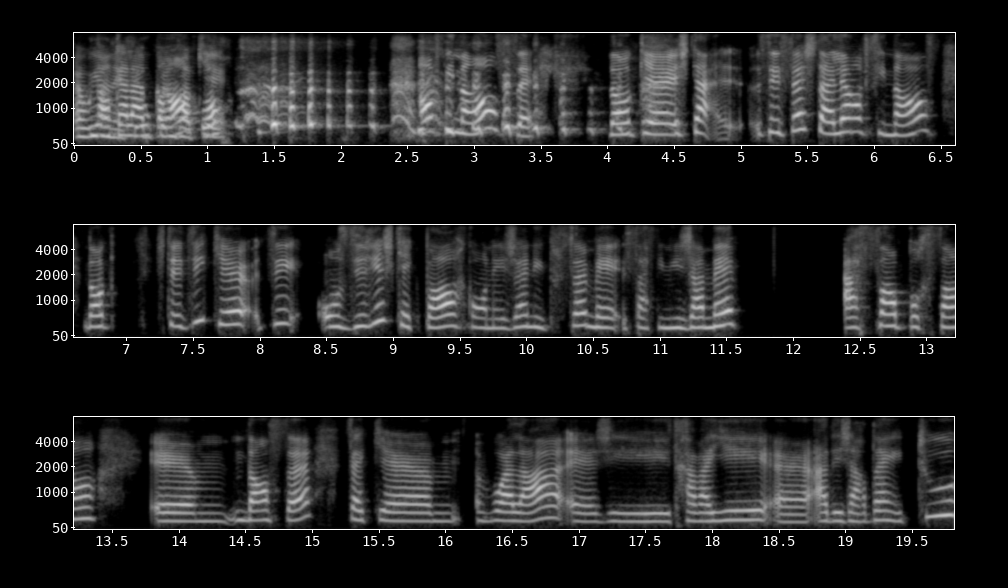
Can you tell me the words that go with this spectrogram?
Ah oui, Donc, à la banque. En finance. Donc, euh, c'est ça, je suis allée en finance. Donc, je te dis que, tu sais, on se dirige quelque part quand on est jeune et tout ça, mais ça finit jamais à 100% euh, dans ça. Fait que, euh, voilà, j'ai travaillé à Desjardins et tout.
